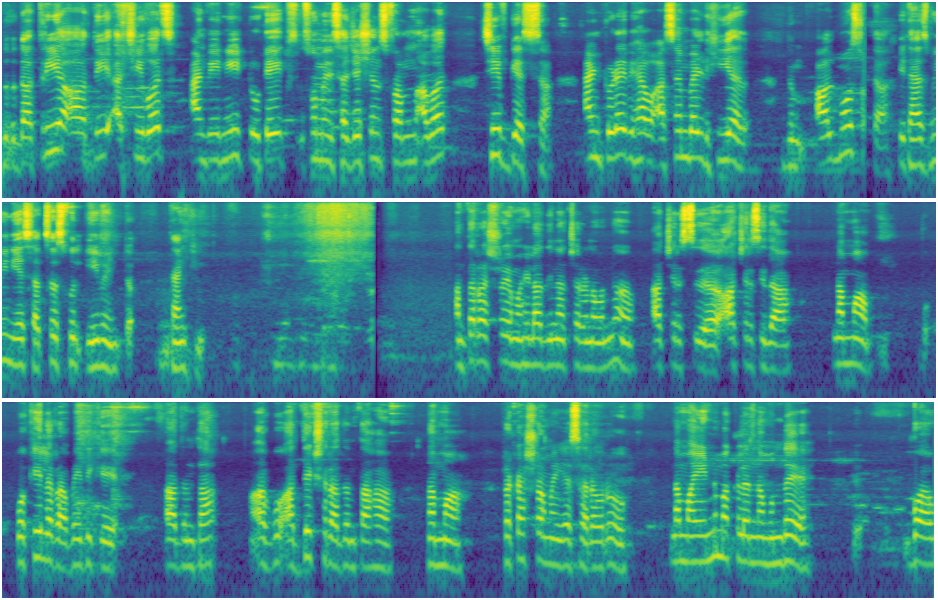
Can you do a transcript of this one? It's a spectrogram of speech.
the, the three are the achievers and we need to take so many suggestions from our chief guests and today we have assembled here the, almost uh, it has been a successful event thank you ಅಂತಾರಾಷ್ಟ್ರೀಯ ಮಹಿಳಾ ದಿನಾಚರಣೆಯನ್ನು ಆಚರಿಸಿ ಆಚರಿಸಿದ ನಮ್ಮ ವಕೀಲರ ವೇದಿಕೆ ಆದಂತಹ ಹಾಗೂ ಅಧ್ಯಕ್ಷರಾದಂತಹ ನಮ್ಮ ಪ್ರಕಾಶ್ ರಾಮಯ್ಯ ಸರ್ ಅವರು ನಮ್ಮ ಹೆಣ್ಣು ಮಕ್ಕಳನ್ನು ಮುಂದೆ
